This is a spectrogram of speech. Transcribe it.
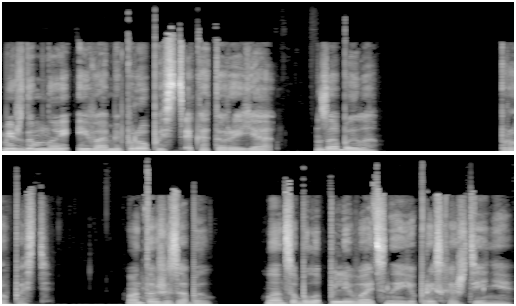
Между мной и вами пропасть, о которой я забыла». Пропасть. Он тоже забыл. Лансу было плевать на её происхождение,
